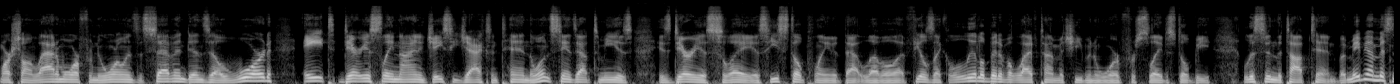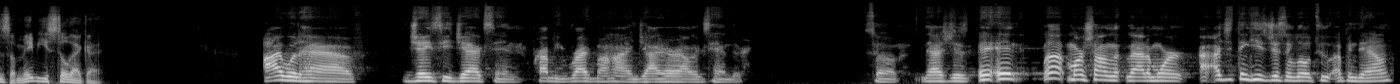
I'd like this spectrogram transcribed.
Marshon Lattimore from New Orleans at seven, Denzel Ward eight, Darius Slay nine, and J.C. Jackson ten. The one that stands out to me is is Darius Slay. Is he still playing at that level? It feels like a little bit of a lifetime achievement award for Slay to still be listed in the top ten. But maybe I'm missing something. Maybe he's still that guy. I would have J.C. Jackson probably right behind Jaire Alexander. So that's just and, and well, Marshon Lattimore. I, I, just think he's just a little too up and down.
